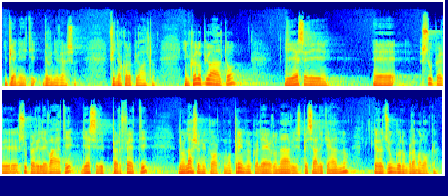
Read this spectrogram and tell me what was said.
i pianeti dell'universo, fino a quello più alto. In quello più alto gli esseri eh, super, super elevati, gli esseri perfetti, non lasciano il corpo, ma prendono quelle aeronavi speciali che hanno e raggiungono Brahmaloka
